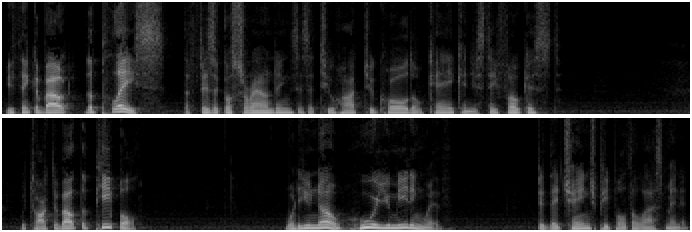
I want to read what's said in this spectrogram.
You think about the place, the physical surroundings. Is it too hot, too cold? Okay, can you stay focused? We talked about the people. What do you know? Who are you meeting with? Did they change people at the last minute?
